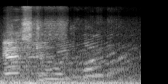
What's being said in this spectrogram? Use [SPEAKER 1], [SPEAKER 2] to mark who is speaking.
[SPEAKER 1] Asteroid mining?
